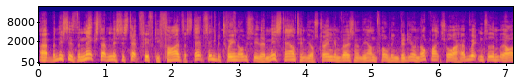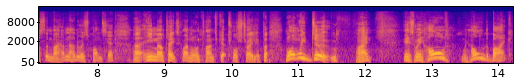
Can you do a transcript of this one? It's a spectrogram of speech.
uh, but this is the next step and this is step 55. The steps in between, obviously they're missed out in the Australian version of the unfolding video. I'm Not quite sure. I have written to them, asked them, but I haven't had a response yet. Uh, email takes quite a long time to get to Australia. But what we do, right, is we hold, we hold the bike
